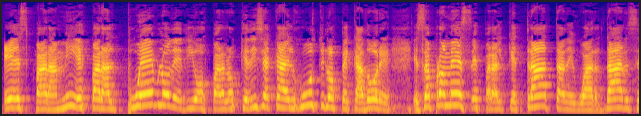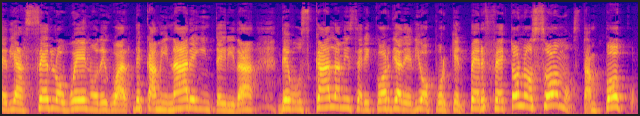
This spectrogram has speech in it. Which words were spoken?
es para mí, es para el pueblo de Dios, para los que dice acá el justo y los pecadores. Esa promesa es para el que trata de guardarse, de hacer lo bueno, de, de caminar en integridad, de buscar la misericordia de Dios, porque perfectos no somos tampoco.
